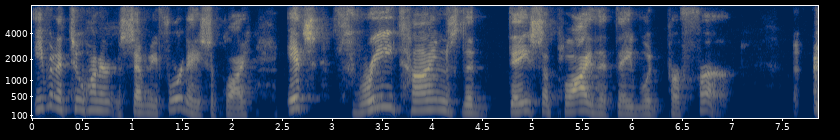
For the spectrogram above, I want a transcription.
even a 274 day supply, it's three times the day supply that they would prefer.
